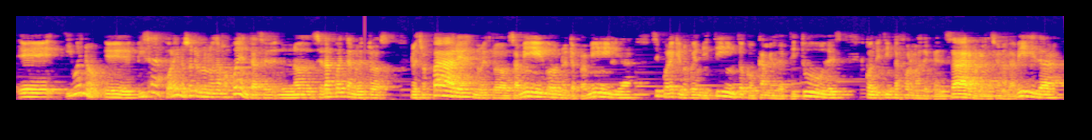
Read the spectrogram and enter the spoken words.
Eh, y bueno, eh, quizás por ahí nosotros no nos damos cuenta, se, no, se dan cuenta nuestros, nuestros pares, nuestros amigos, nuestra familia, sí, por ahí que nos ven distintos, con cambios de actitudes, con distintas formas de pensar con relación a la vida,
